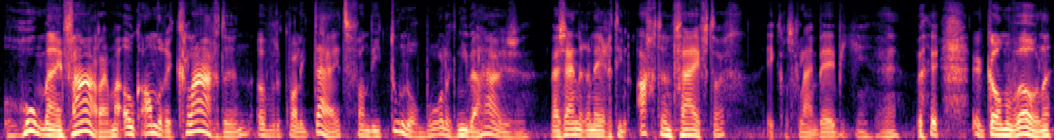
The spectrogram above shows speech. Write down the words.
hoe mijn vader, maar ook anderen klaagden over de kwaliteit van die toen nog behoorlijk nieuwe huizen. Wij zijn er in 1958, ik als klein babytje, hè, komen wonen.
